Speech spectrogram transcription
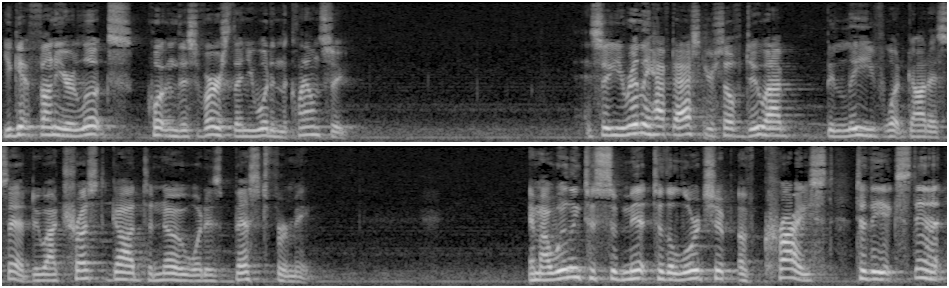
You get funnier looks quoting this verse than you would in the clown suit. And so you really have to ask yourself do I believe what God has said? Do I trust God to know what is best for me? Am I willing to submit to the lordship of Christ to the extent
